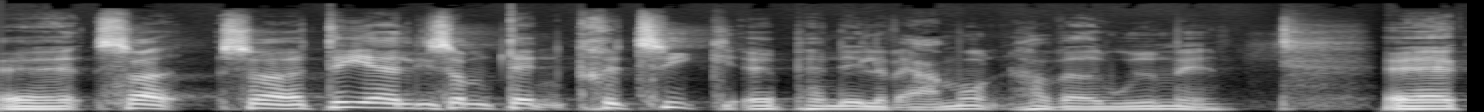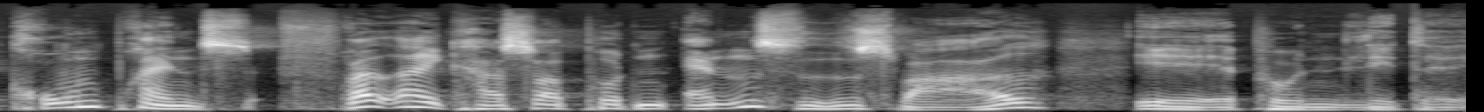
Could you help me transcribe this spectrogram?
Øh, Så, så det er ligesom den kritik, øh, Pernille Vermund har været ude med. Øh, Kronprins Frederik har så på den anden side svaret øh, på en lidt, øh,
